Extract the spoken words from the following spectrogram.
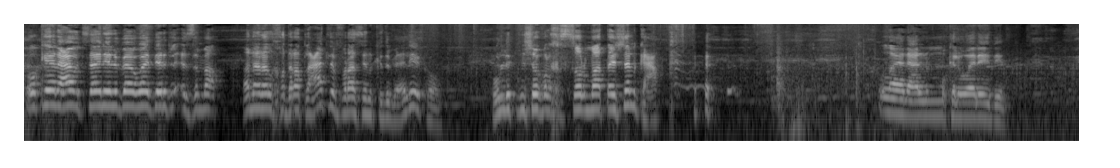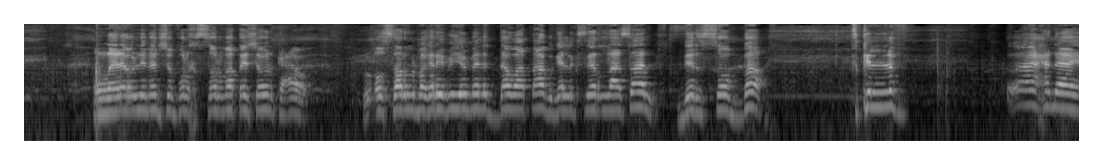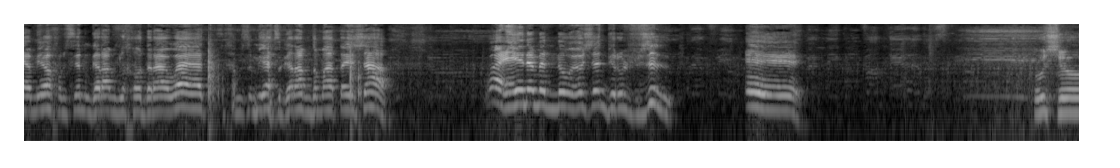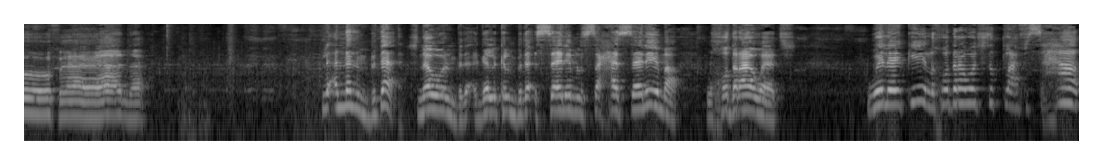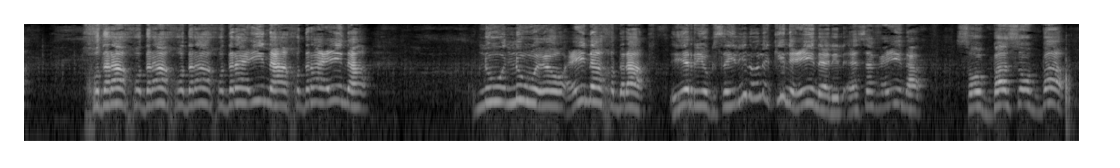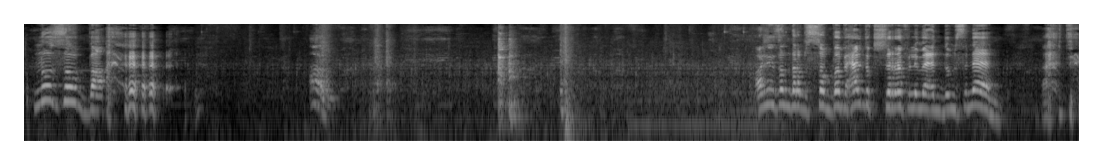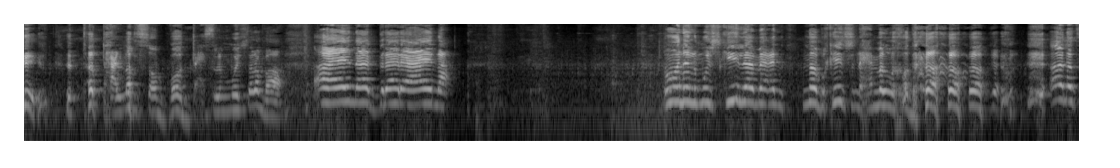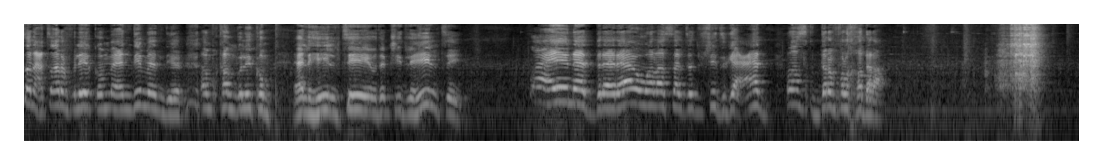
وكان عاود ثاني البوادر الأزمة. أنا راه الخضرة طلعت لي في راسي نكذب عليكم. وليت نشوف الخص والمطيشه نكعه الله ينعل أمك الوالدين. والله الا ولينا نشوفوا الخص والمطيشه ونكعاو. الأسر المغربية مال الدواء طاب قال لك سير لاصال دير الصوبة تكلف. حنايا 150 غرام الخضروات 500 غرام د مطيشه وعينا منو واش نديرو الفجل؟ إيه. وشوف أنا لأن المبدأ شنو هو المبدأ؟ قال لك المبدأ السليم للصحة السليمة الخضروات. ولكن الخضروات تطلع في الصحة؟ خضرة خضرة خضرة خضرة عينها خضرة عينها نو نوعو عينها خضرة. هي الريوكسيلين ولكن عينها للأسف عينها صوبا صوبا نو صوبا أو. عرفتي تنضرب الصبة بحال دوك الشراف اللي ما عندهم سنان. عرفتي؟ تطحن له الصبة وتحس لمو يشربها. عينا الدراري عينا وأنا المشكلة ما عن... ما بقيتش نحمل الخضرة. أنا تنعترف لكم ما عندي ما ندير. نبقى نقول لكم ال healthy وداكشي د ال healthy. وعيينا الدراري ولا صلت تمشي تقعد خاصك تضرب في الخضرة.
